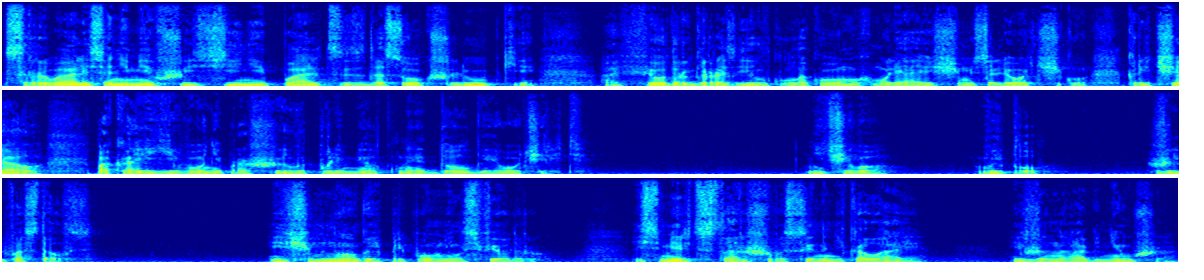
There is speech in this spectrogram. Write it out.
срывались онемевшие синие пальцы с досок шлюпки, а Федор грозил кулаком ухмыляющемуся летчику, кричал, пока и его не прошила пулеметная долгая очередь. Ничего, выплыл, жив остался. Еще многое припомнилось Федору. И смерть старшего сына Николая, и жена Агнюша,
